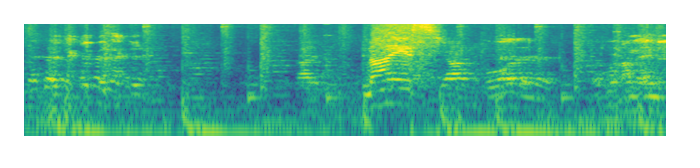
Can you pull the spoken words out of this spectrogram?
Penta Kill, Penta Kill. Nice! Am Ende.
